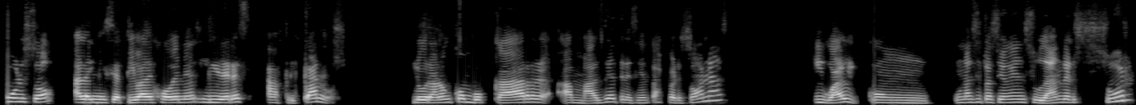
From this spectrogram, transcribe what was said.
impulso a la iniciativa de jóvenes líderes africanos. Lograron convocar a más de 300 personas, igual con una situación en Sudán del Sur,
